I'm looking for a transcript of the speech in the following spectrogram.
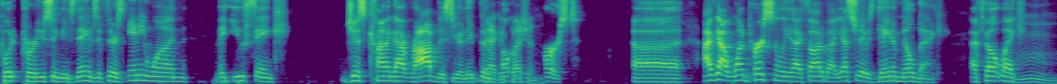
put producing these names, if there's anyone that you think just kind of got robbed this year. They they're Yeah, good question. First, uh, I've got one personally that I thought about yesterday was Dana Milbank. I felt like Mm.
